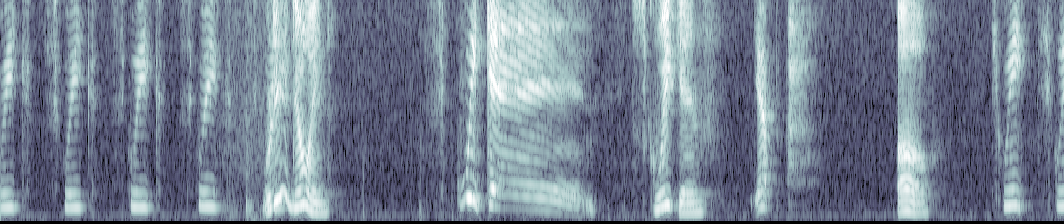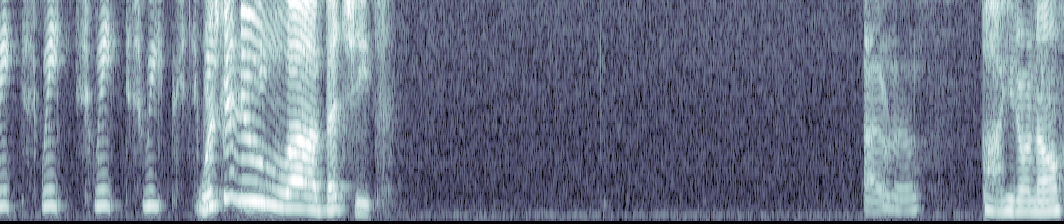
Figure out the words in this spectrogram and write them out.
squeak, squeak, squeak, squeak, What are you doing? squeaking. Squeaking. Yep. Oh. Squeak, squeak, squeak, squeak, squeak, squeak. Where's getting new uh, bed sheets? I don't know. Oh, you don't know?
